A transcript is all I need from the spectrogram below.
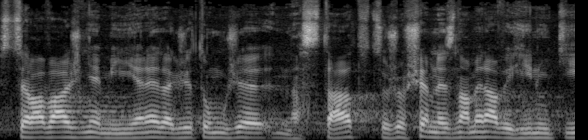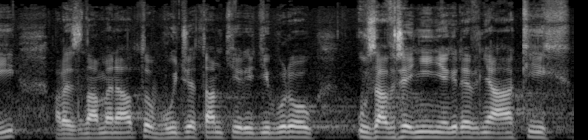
zcela vážně míněné, takže to může nastat, což ovšem neznamená vyhynutí, ale znamená to buď, že tam ti lidi budou uzavření někde v nějakých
